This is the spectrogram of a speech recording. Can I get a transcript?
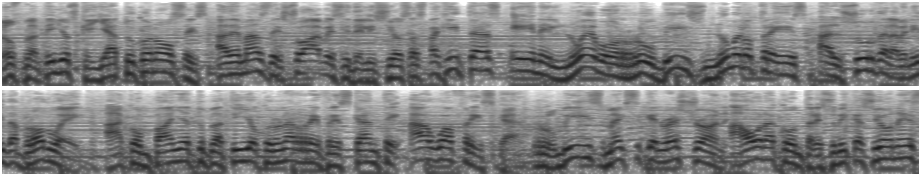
Los platillos que ya tú conoces, además de suaves y deliciosas fajitas en el nuevo Rubí's número 3 al sur de la avenida Broadway. Acompaña tu platillo una refrescante agua fresca. Rubí's Mexican Restaurant, ahora con tres ubicaciones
